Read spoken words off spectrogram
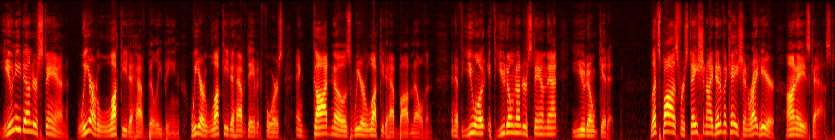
You need to understand we are lucky to have Billy Beane. We are lucky to have David Forst, and God knows we are lucky to have Bob Melvin. And if you if you don't understand that, you don't get it. Let's pause for station identification right here on A's Cast.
